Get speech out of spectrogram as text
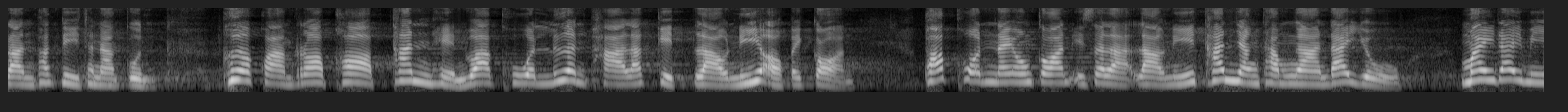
รันพักดีธนากุล เพื่อความรอบคอบท่านเห็นว่าควรเลื่อนภารกิจเหล่านี้ออกไปก่อน เพราะคนในองค์กรอิสระเหล่านี้ท่านยังทำงานได้อยู่ ไม่ได้มี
